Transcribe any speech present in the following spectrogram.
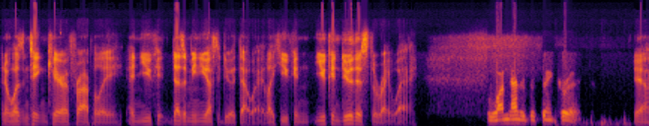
and it wasn't taken care of properly. And you can doesn't mean you have to do it that way. Like you can you can do this the right way." One hundred percent correct. Yeah.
